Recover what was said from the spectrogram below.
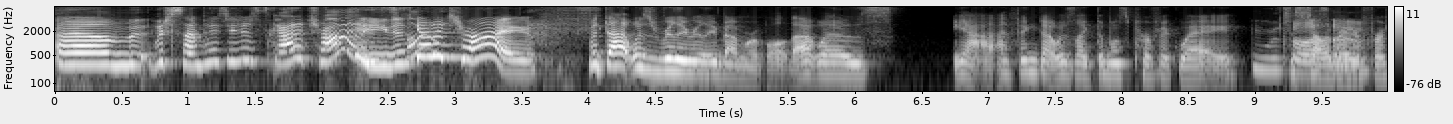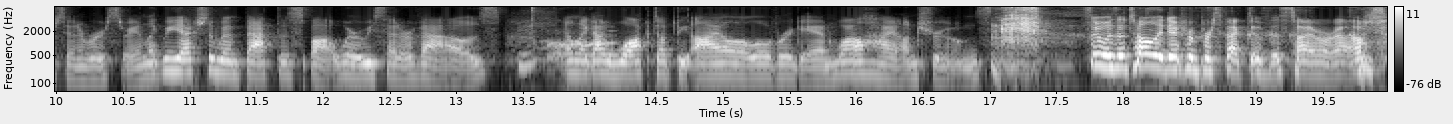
Um, Which sometimes you just gotta try. you just gotta try. But that was really, really memorable. That was, yeah, I think that was like the most perfect way That's to celebrate our first anniversary. And like we actually went back to the spot where we said our vows, and like I walked up the aisle all over again while high on shrooms. so it was a totally different perspective this time around.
